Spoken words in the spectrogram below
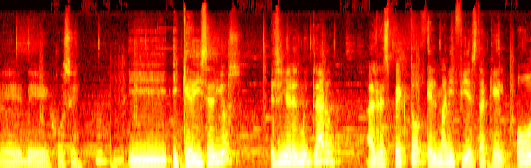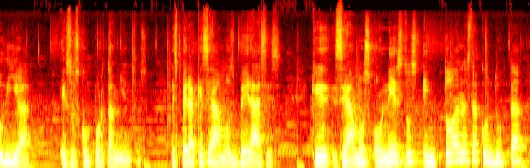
eh, de José. ¿Y, ¿Y qué dice Dios? El Señor es muy claro. Al respecto, Él manifiesta que Él odia esos comportamientos. Espera que seamos veraces, que seamos honestos en toda nuestra conducta,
